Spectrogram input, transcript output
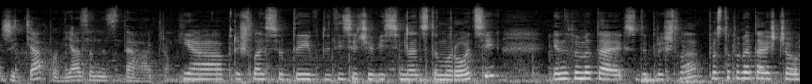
життя пов'язане з театром. Я прийшла сюди в 2018 році. Я не пам'ятаю, як сюди прийшла. Просто пам'ятаю, що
